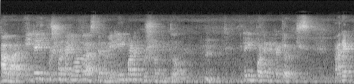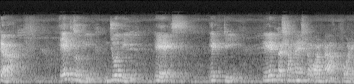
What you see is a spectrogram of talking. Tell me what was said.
আবার এটা এই প্রশ্নটা এইভাবে আসতে পারে। এটা ইম্পর্টেন্ট প্রশ্ন কিন্তু। এটা ইম্পর্টেন্ট একটা টপিক আর একটা x যদি যদি x একটি এরটা সামনে আসলে ওয়ানটা পরে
